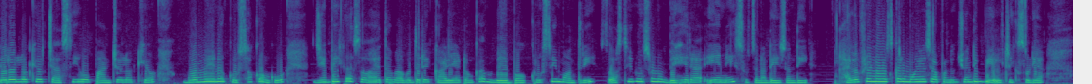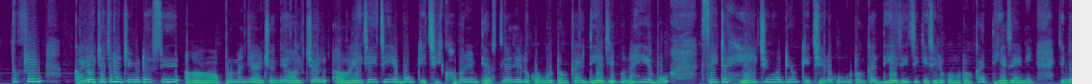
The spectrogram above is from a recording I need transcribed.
ତେର ଲକ୍ଷ ଚାଷୀ ଓ ପାଞ୍ଚ ଲକ୍ଷ ଭୂମିହୀନ କୃଷକଙ୍କୁ ଜୀବିକା ସହାୟତା ବାବଦରେ କାଳିଆ ଟଙ୍କା ମିଳିବ କୃଷି ମନ୍ତ୍ରୀ ଶଶିଭୂଷଣ ବେହେରା ଏ ନେଇ ସୂଚନା ଦେଇଛନ୍ତି ହ୍ୟାଲୋ ଫ୍ରେଣ୍ଡ ନମସ୍କାର ମୁଁ ହେଉଛି ଆପଣ ଦେଖୁଛନ୍ତି ବିଏଲ୍ ଟ୍ରିକ୍ସ ଓଡ଼ିଆ ତ ଫ୍ରେଣ୍ଡ କାଳିଆ ଯୋଜନା ଯେଉଁଟା ସେ ଆପଣମାନେ ଜାଣିଛନ୍ତି ହଲଚଲ ହେଇଯାଇଛି ଏବଂ କିଛି ଖବର ଏମିତି ଆସୁଥିଲା ଯେ ଲୋକଙ୍କୁ ଟଙ୍କା ଦିଆଯିବ ନାହିଁ ଏବଂ ସେଇଟା ହେଇଛି ମଧ୍ୟ କିଛି ଲୋକଙ୍କୁ ଟଙ୍କା ଦିଆଯାଇଛି କିଛି ଲୋକଙ୍କୁ ଟଙ୍କା ଦିଆଯାଇନି କିନ୍ତୁ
